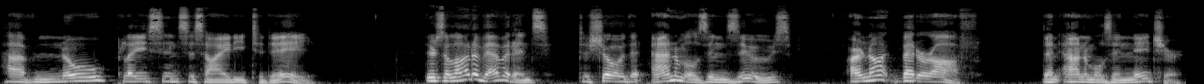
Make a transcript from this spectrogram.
have no place in society today. There's a lot of evidence to show that animals in zoos are not better off than animals in nature.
